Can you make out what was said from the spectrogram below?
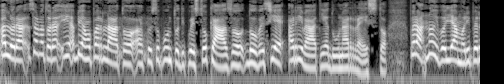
Allora, Salvatore, eh, abbiamo parlato a questo punto di questo caso dove si è arrivati ad un arresto. Però noi vogliamo ripercorrere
